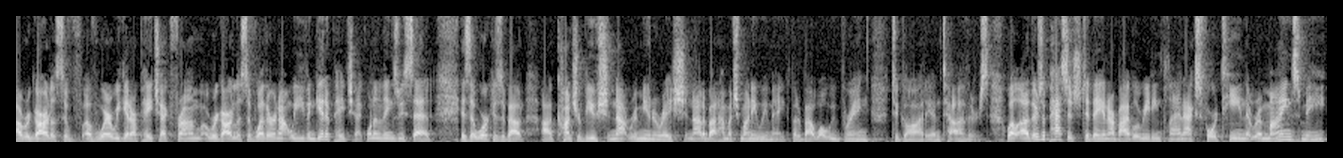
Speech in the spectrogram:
uh, regardless of, of where we get our paycheck from, regardless of whether or not we even get a paycheck. One of the things we said is that work work is about uh, contribution, not remuneration, not about how much money we make, but about what we bring to God and to others. Well, uh, there's a passage today in our Bible reading plan, Acts 14, that reminds me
